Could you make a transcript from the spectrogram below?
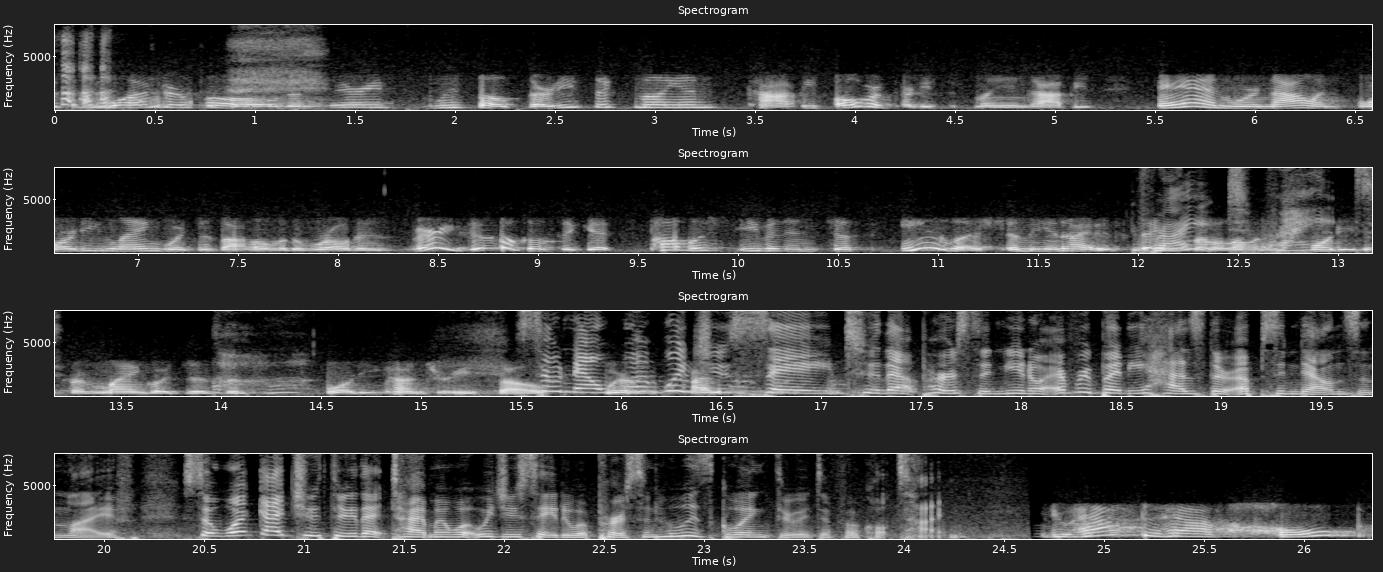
It's wonderful. The series we sold 36 million copies, over 36 million copies, and we're now in 40 languages all over the world. And it's very difficult to get published even in just English in the United States, Right, let alone right. in 40 different languages and uh-huh. 40 countries. So, So now, what would I'm- you say to that person? You know, everybody has their ups and downs in life. So, what got you through that time, and what would you say to a person who is going through a difficult time? You have to have hope.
